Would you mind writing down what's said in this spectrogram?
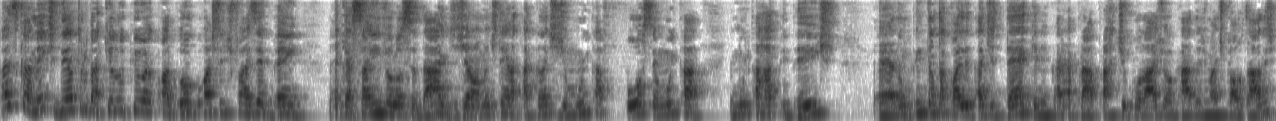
basicamente dentro daquilo que o Equador gosta de fazer bem, né, que é sair em velocidade. Geralmente tem atacantes de muita força e muita, e muita rapidez. É, não tem tanta qualidade técnica né, para articular jogadas mais pausadas.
